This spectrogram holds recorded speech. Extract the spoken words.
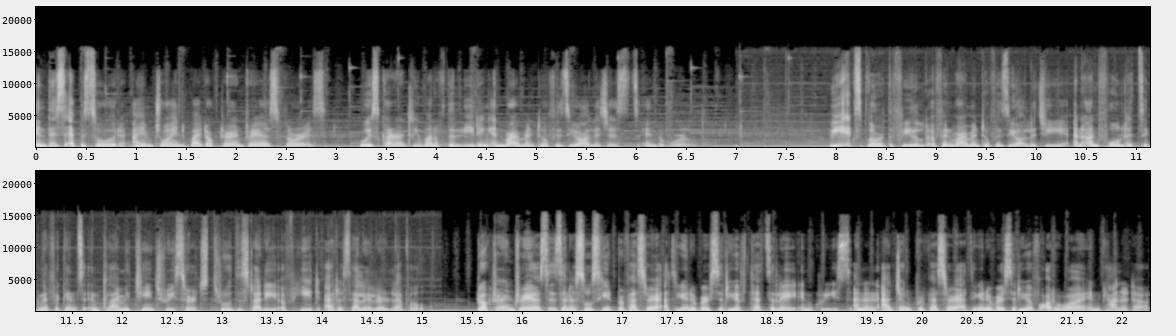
In this episode, I am joined by Dr. Andreas Flouris, who is currently one of the leading environmental physiologists in the world. We explored the field of environmental physiology and unfold its significance in climate change research through the study of heat at a cellular level. Dr. Andreas is an associate professor at the University of Thessaly in Greece and an adjunct professor at the University of Ottawa in Canada.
